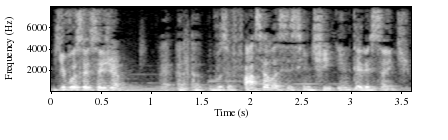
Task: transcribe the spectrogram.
que você seja, é, você faça ela se sentir interessante,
